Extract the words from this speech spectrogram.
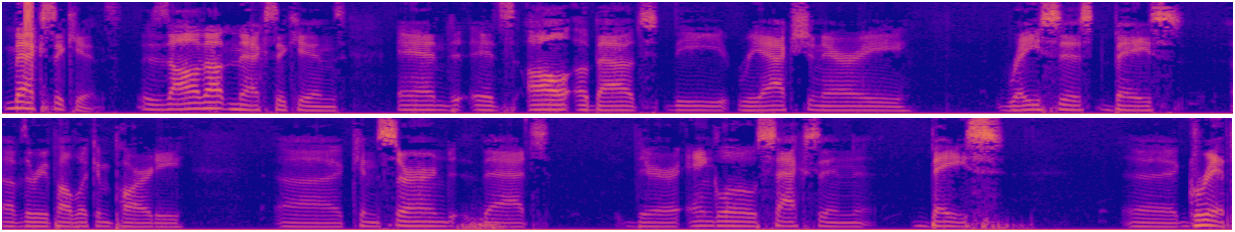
Mexicans. This is all about Mexicans, and it's all about the reactionary, racist base of the Republican Party, uh, concerned that their Anglo-Saxon base uh, grip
